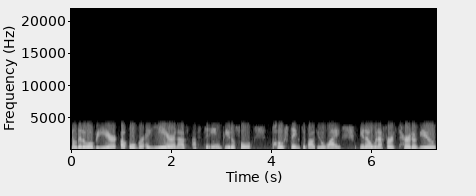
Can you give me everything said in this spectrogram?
a little over a year, uh, over a year, and I've I've seen beautiful postings about your wife. You know, when I first heard of you,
